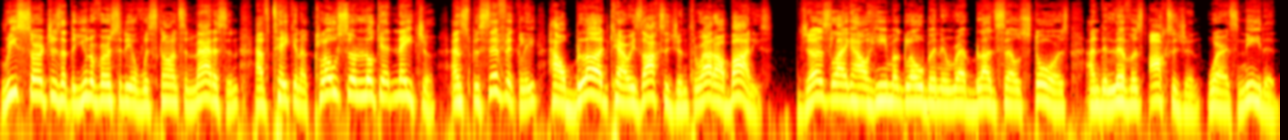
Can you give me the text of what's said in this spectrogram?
researchers at the University of Wisconsin Madison have taken a closer look at nature and specifically how blood carries oxygen throughout our bodies, just like how hemoglobin in red blood cells stores and delivers oxygen where it's needed.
